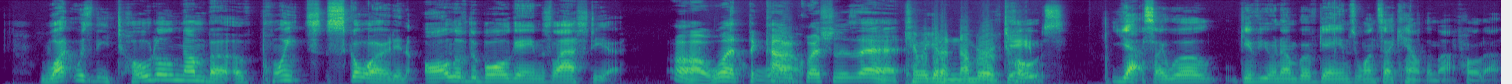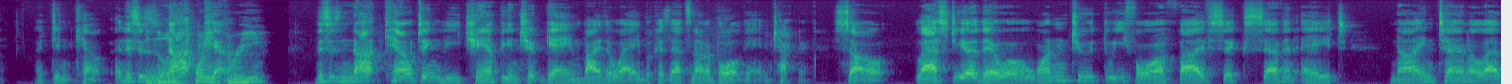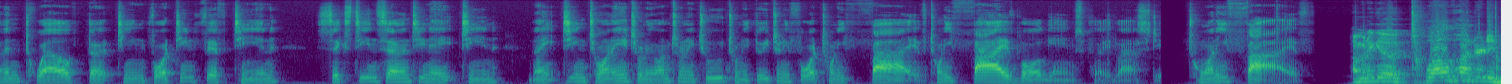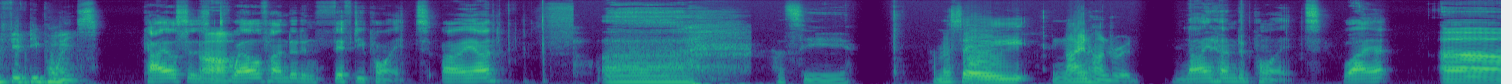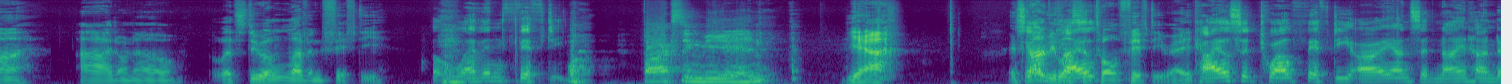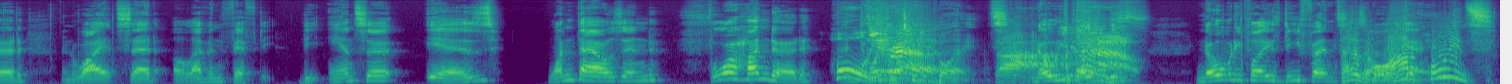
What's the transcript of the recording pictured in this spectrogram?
what was the total number of points scored in all of the bowl games last year? Oh, what the kind of question is that? Can we get a number of To- games? Yes, I will give you a number of games once I count them up. Hold on. I didn't count. This is, Is not twenty count. This is not counting the championship game, by the way, because that's not a bowl game technically. So last year there were 1, 2, 3, 4, 5, 6, 7, 8, 9, 10, 11, 12, 13, 14, 15, 16, 17, 18, 19, 20, 21, 22, 23, 24, 25. 25 bowl games played last year. 25. I'm gonna go twelve hundred and fifty points. Kyle says Oh. 1,250 points. Ariane? Uh, let's see. I'm gonna say 900. 900 points. Wyatt? Uh, I don't know. Let's do 1150. 1150. Boxing me in. Yeah. It's So got to be less than 1250, right? Kyle said 1250. Ariane said 900. And Wyatt said 1150. The answer is 1,400 Holy crap! points. Ah, nobody plays. Wow. Nobody plays defense. That in a lot game. of points.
